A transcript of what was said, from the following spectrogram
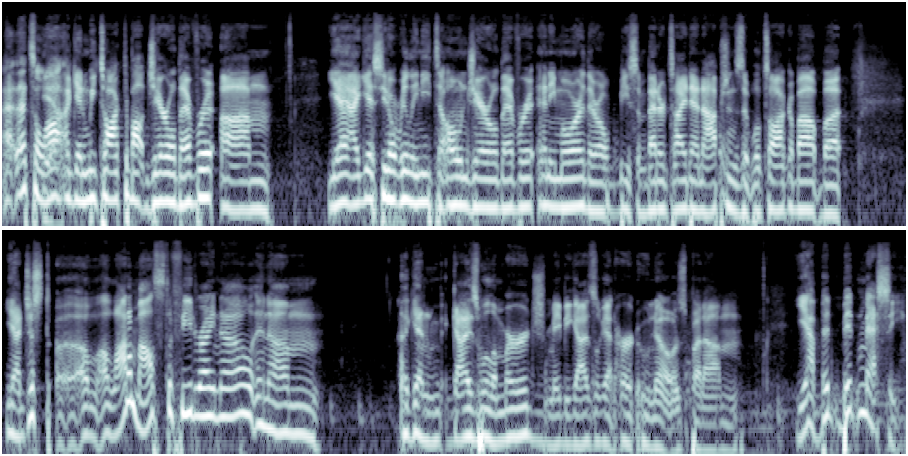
uh, that's a lot. Yeah. Again, we talked about Gerald Everett. Um, yeah, I guess you don't really need to own Gerald Everett anymore. There'll be some better tight end options that we'll talk about, but yeah, just a, a a lot of mouths to feed right now, and um, again, guys will emerge. Maybe guys will get hurt. Who knows? But um, yeah, bit bit messy.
